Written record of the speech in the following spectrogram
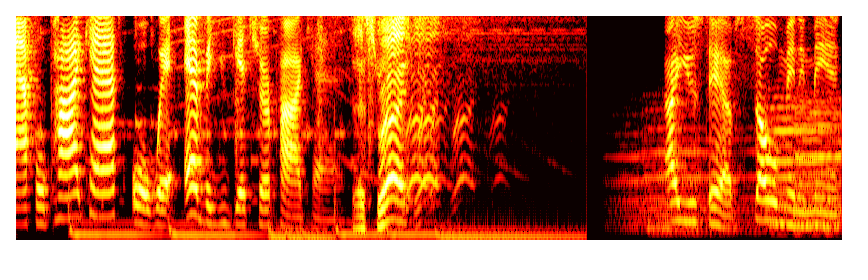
Apple Podcasts, or wherever you get your podcasts. That's right. I used to have so many men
